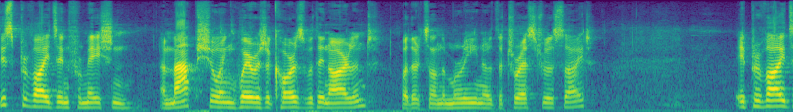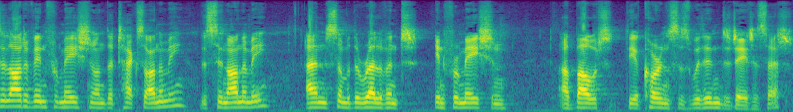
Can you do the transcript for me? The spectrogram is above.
This provides information, a map showing where it occurs within Ireland, whether it's on the marine or the terrestrial side. It provides a lot of information on the taxonomy, the synonymy, and some of the relevant information about the occurrences within the dataset.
